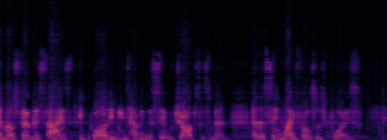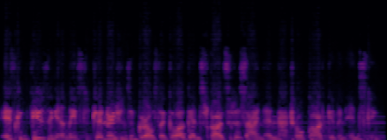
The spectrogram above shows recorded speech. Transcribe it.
In most feminist eyes, equality means having the same jobs as men and the same life roles as boys. Is confusing and leads to generations of girls that go against God's design and natural God given instinct.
